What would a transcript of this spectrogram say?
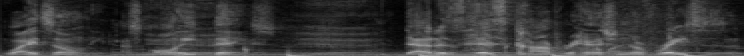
whites only. That's all he thinks. yeah. That is his comprehension of racism.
